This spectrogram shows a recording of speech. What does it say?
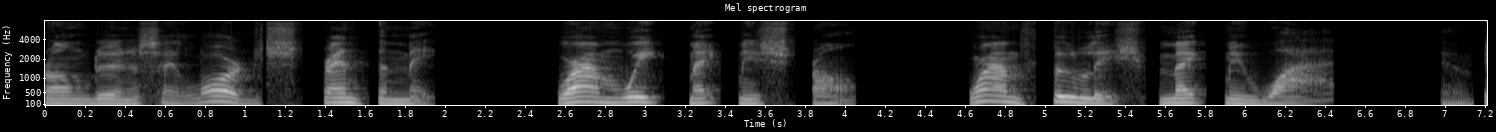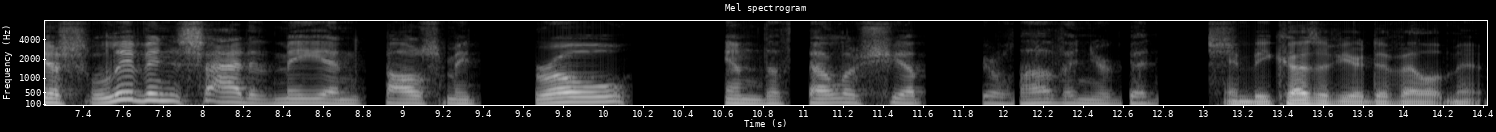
wrongdoing and say, Lord, strengthen me. Where I'm weak, make me strong. Where I'm foolish, make me wise. Yeah. Just live inside of me and cause me to grow in the fellowship, your love, and your goodness. And because of your development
